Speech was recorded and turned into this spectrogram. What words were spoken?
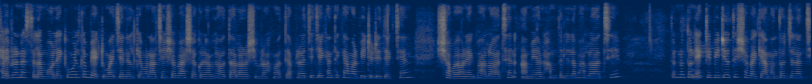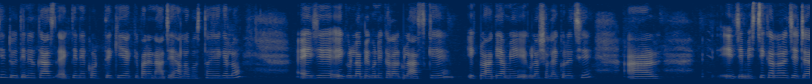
হ্যালো ব্রান আসসালামু আলাইকুম। Welcome back to my channel কেমন আছেন সবাই? আশা করি আল্লাহ তাআলা রসিম রহমতে। আপনারা যে যেখান থেকে আমার ভিডিওটি দেখছেন, সবাই অনেক ভালো আছেন। আমি আলহামদুলিল্লাহ ভালো আছি। তো নতুন একটি ভিডিওতে সবাইকে আমন্ত্রণ জানাচ্ছি। দুই দিনের কাজ একদিনে করতে গিয়ে একেবারে নাজেহাল অবস্থা হয়ে গেল। এই যে এগুলা বেগুনি কালারগুলো আজকে, একটু আগে আমি এগুলা সেলাই করেছি। আর এই যে মিষ্টি কালার যেটা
